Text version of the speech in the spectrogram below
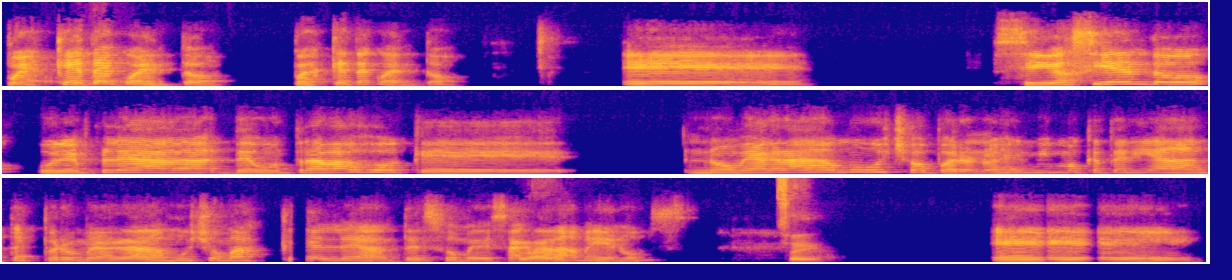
Pues, ¿qué te cuento? Pues, ¿qué te cuento? Eh, sigo siendo una empleada de un trabajo que no me agrada mucho, pero no es el mismo que tenía antes, pero me agrada mucho más que el de antes, o me desagrada menos. Sí. Eh,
